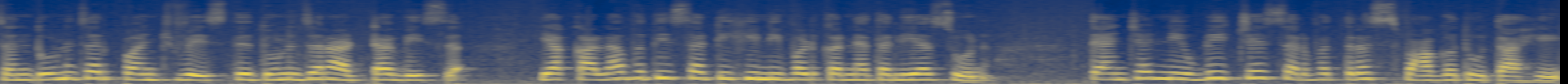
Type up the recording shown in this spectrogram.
सन दोन हजार पंचवीस ते दोन हजार अठ्ठावीस या कालावधीसाठी ही निवड करण्यात आली असून त्यांच्या निवडीचे सर्वत्र स्वागत होत आहे.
